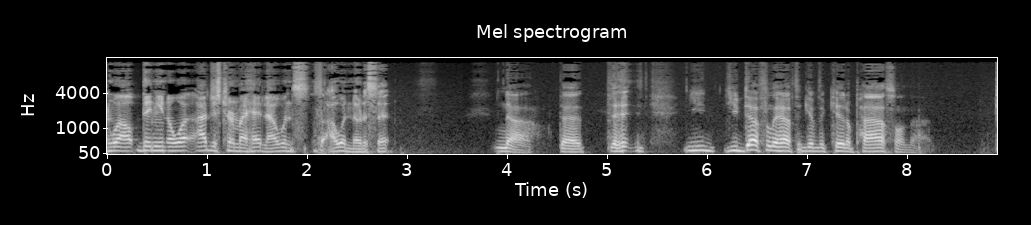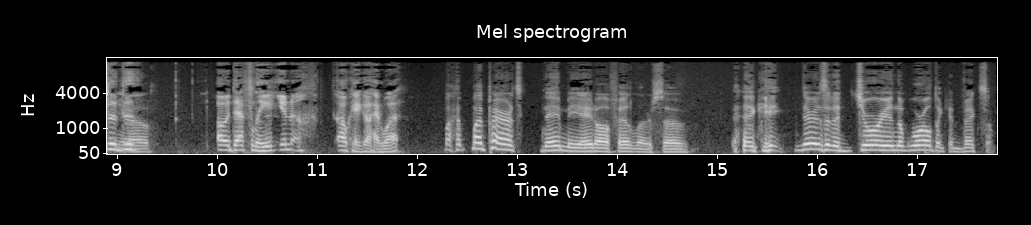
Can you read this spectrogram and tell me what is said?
Well, then you know what? I just turn my head and I wouldn't. I wouldn't notice it. No, that, that you you definitely have to give the kid a pass on that. The, the, oh, definitely. You know. Okay, go ahead. What? My, my parents named me Adolf Hitler, so there isn't a jury in the world that convicts him.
